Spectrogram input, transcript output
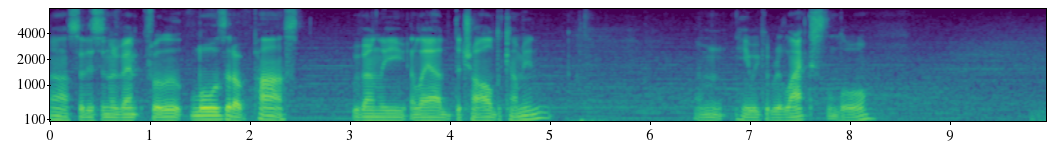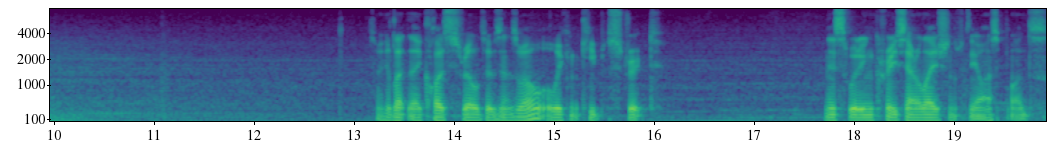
Ah, so this is an event for the laws that I've passed. We've only allowed the child to come in. And here we could relax the law. So we could let their closest relatives in as well, or we can keep it strict. This would increase our relations with the Ice Bloods.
